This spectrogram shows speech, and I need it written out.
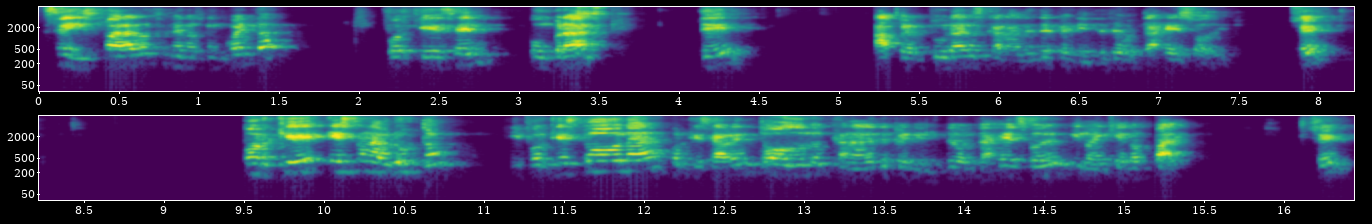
se dispara a los menos 50, porque es el umbral de apertura de los canales dependientes de voltaje de sodio. ¿Sí? ¿Por qué es tan abrupto? ¿Y por qué es todo nada? Porque se abren todos los canales dependientes de voltaje de sodio y no hay quien los pare. ¿Sí?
